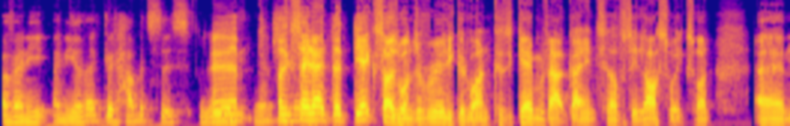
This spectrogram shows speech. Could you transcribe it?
of any any other good habits that's um, I can say that the, the, exercise one's a really good one because again, without going into obviously last week's one, um,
